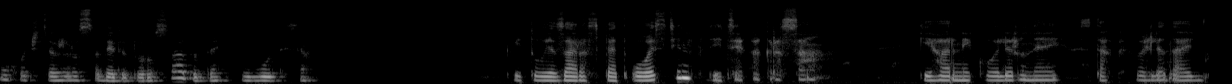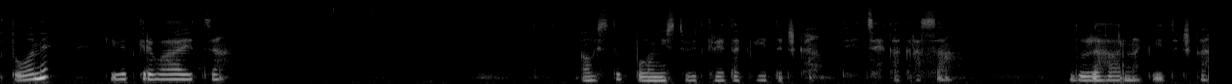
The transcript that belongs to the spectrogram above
Ну, хочеться вже розсадити ту розсаду та збутися. Квітує зараз Пет Остін. Подивіться, яка краса. Який гарний колір у неї. Ось так виглядають бутони, які відкриваються. А ось тут повністю відкрита квіточка. Дивіться, яка краса. Дуже гарна квіточка.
